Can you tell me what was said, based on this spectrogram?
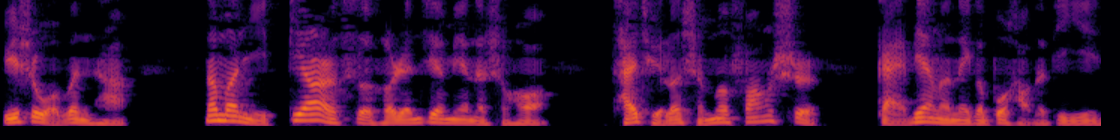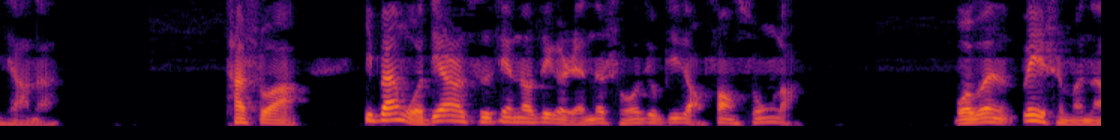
于是我问他：“那么你第二次和人见面的时候，采取了什么方式改变了那个不好的第一印象呢？”他说：“啊，一般我第二次见到这个人的时候就比较放松了。”我问：“为什么呢？”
